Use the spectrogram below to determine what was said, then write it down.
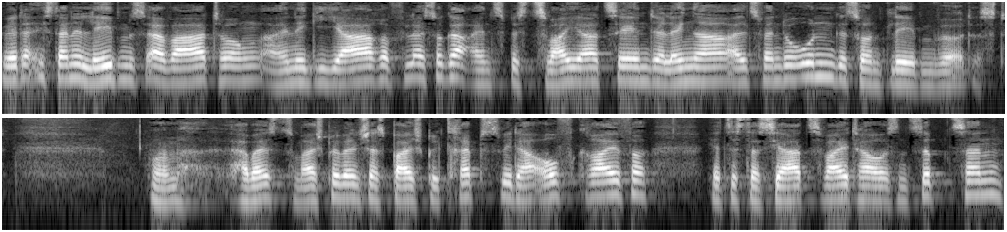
ist deine Lebenserwartung einige Jahre, vielleicht sogar eins bis zwei Jahrzehnte länger, als wenn du ungesund leben würdest. Aber zum Beispiel, wenn ich das Beispiel Krebs wieder aufgreife, jetzt ist das Jahr 2017,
